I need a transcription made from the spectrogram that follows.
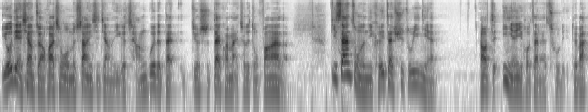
有点像转化成我们上一期讲的一个常规的贷，就是贷款买车的一种方案了。第三种呢，你可以再续租一年，然后这一年以后再来处理，对吧？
